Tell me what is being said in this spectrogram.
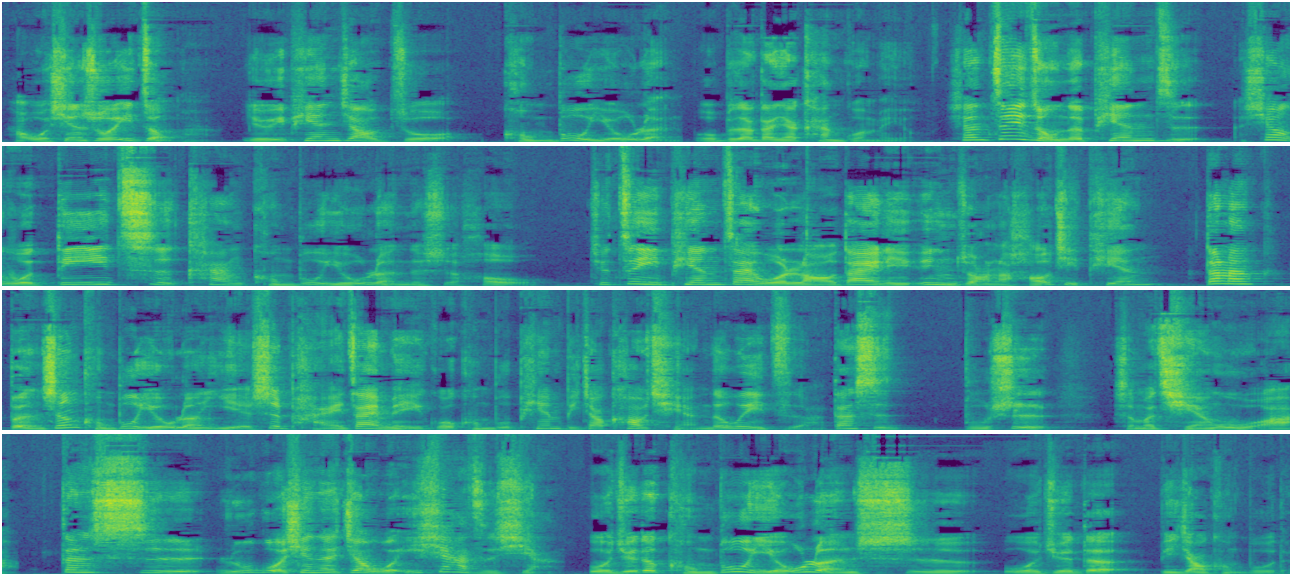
好，我先说一种啊，有一篇叫做《恐怖游轮，我不知道大家看过没有？像这种的片子，像我第一次看恐怖游轮的时候，就这一篇在我脑袋里运转了好几天。当然，本身恐怖游轮也是排在美国恐怖片比较靠前的位置啊，但是不是什么前五啊。但是如果现在叫我一下子想，我觉得恐怖游轮是我觉得比较恐怖的。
